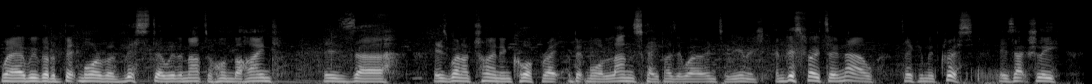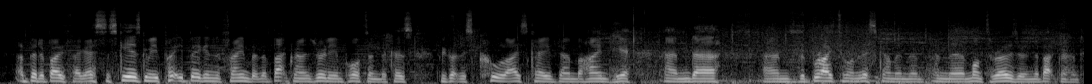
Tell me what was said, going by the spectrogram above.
where we've got a bit more of a vista with the Matterhorn behind, is uh, is when I try and incorporate a bit more landscape, as it were, into the image. And this photo now, taken with Chris, is actually a bit of both, I guess. The ski is going to be pretty big in the frame, but the background is really important because we've got this cool ice cave down behind here and, uh, and the Breithorn, Lyskamm and the, and the Monte Rosa in the background.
